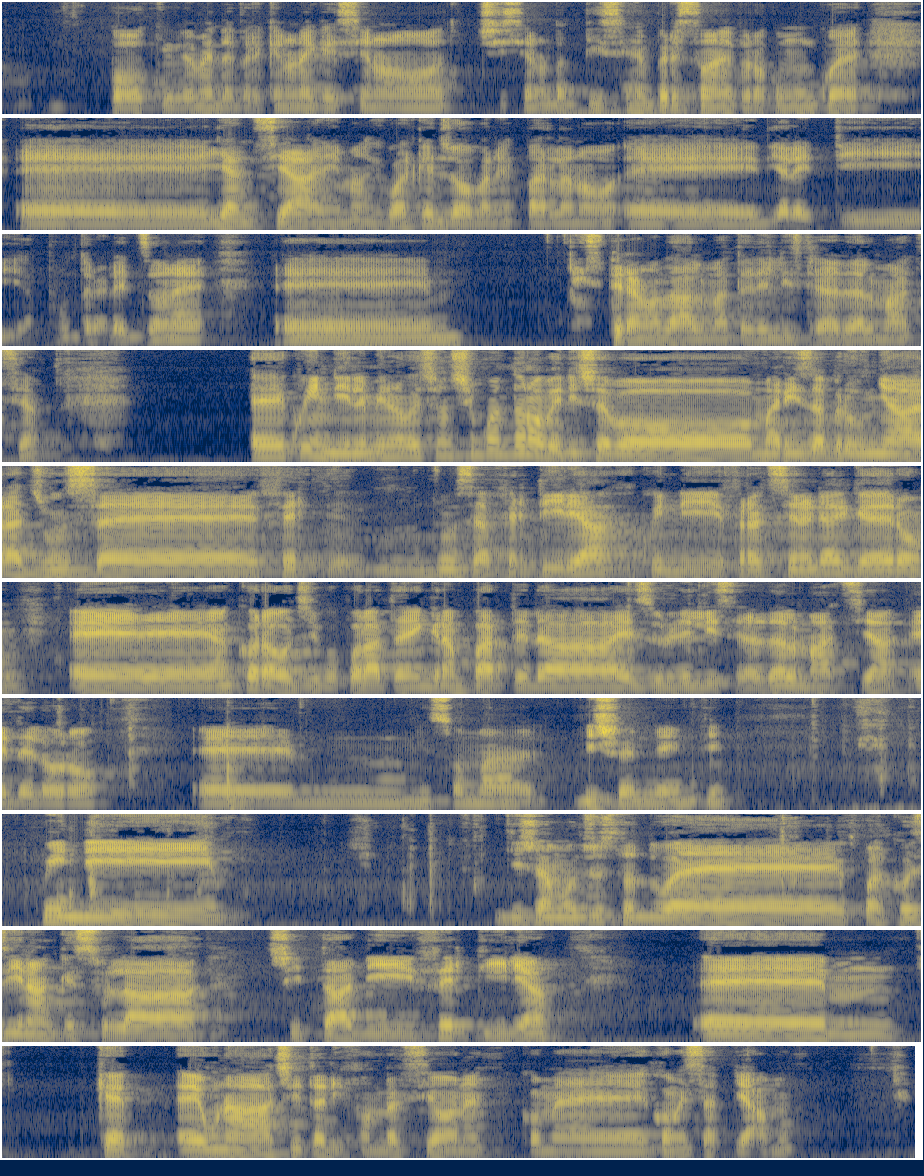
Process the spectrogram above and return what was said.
pochi ovviamente perché non è che siano, ci siano tantissime persone, però comunque eh, gli anziani, ma anche qualche giovane, parlano eh, dialetti appunto delle zone eh, istriano-dalmate dell'Istria e Dalmazia. E quindi nel 1959, dicevo, Marisa Brugna raggiunse, Fer- giunse a Fertilia, quindi frazione di Alghero, è ancora oggi popolata in gran parte da esuli dell'Istria e Dalmazia e dai loro eh, insomma, discendenti. Quindi diciamo giusto due qualcosina anche sulla città di Fertilia, ehm, che è una città di fondazione, come, come sappiamo.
